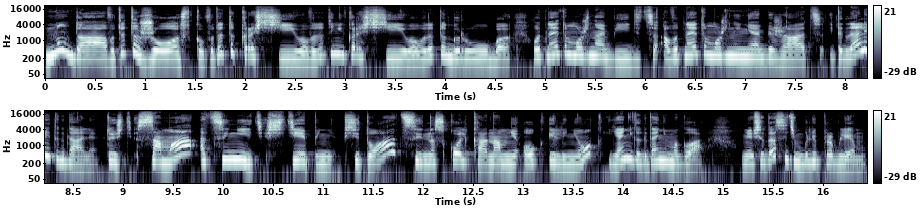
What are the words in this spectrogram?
ну да, вот это жестко, вот это красиво, вот это некрасиво, вот это грубо, вот на это можно обидеться, а вот на это можно и не обижаться, и так далее, и так далее. То есть сама оценить степень ситуации, насколько она мне ок или не ок, я никогда не могла. У меня всегда с этим были проблемы.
